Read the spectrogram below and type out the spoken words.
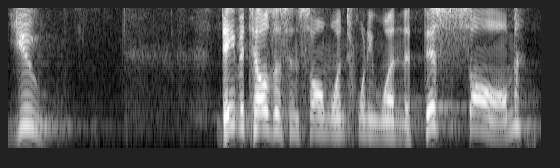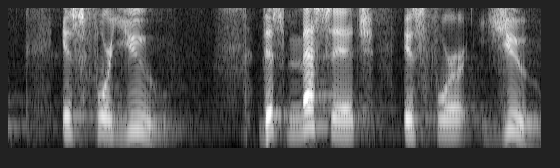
You. David tells us in Psalm 121 that this psalm is for you. This message is for you.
